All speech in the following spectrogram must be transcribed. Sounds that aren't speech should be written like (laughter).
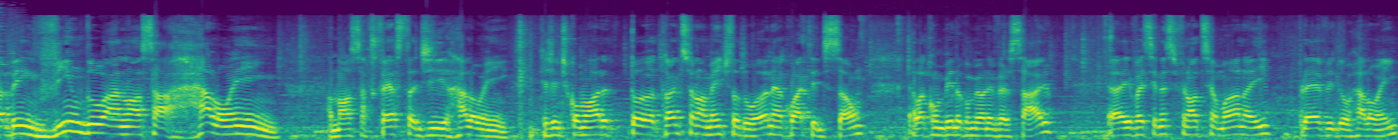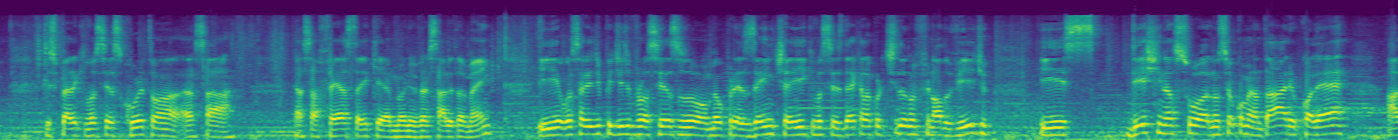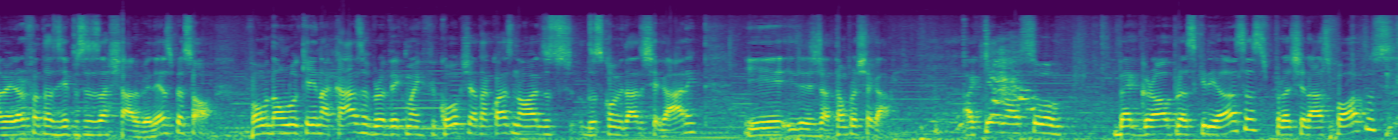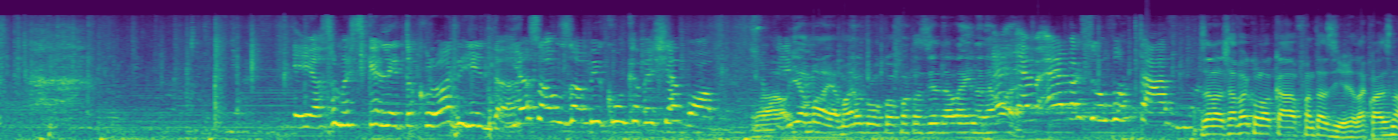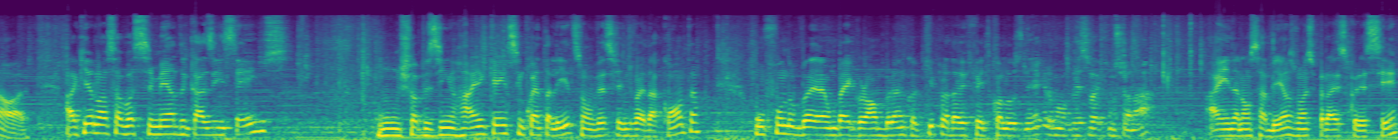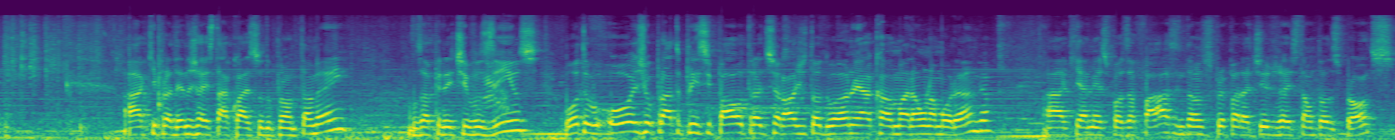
Bem-vindo à nossa Halloween, a nossa festa de Halloween, que a gente comemora to- tradicionalmente todo ano, é a quarta edição. Ela combina com o meu aniversário. E vai ser nesse final de semana aí, prévio do Halloween. Espero que vocês curtam essa essa festa aí que é meu aniversário também. E eu gostaria de pedir para vocês o meu presente aí, que vocês dêem aquela curtida no final do vídeo e deixem na sua, no seu comentário qual é a melhor fantasia que vocês acharam, beleza, pessoal? Vamos dar um look aí na casa para ver como é que ficou, que já tá quase na hora dos, dos convidados chegarem e, eles já estão para chegar. Aqui é o nosso background para as crianças, para tirar as fotos. E eu sou uma esqueleta colorida. E eu sou um zumbi com cabeça abóbora. Ah, e a mãe? A mãe não colocou a fantasia dela ainda, né, É, mãe? é, é, vai ser um fantasma. Mas ela já vai colocar a fantasia, já tá quase na hora. Aqui é o nosso abastecimento em caso de incêndios. Um shopzinho Heineken, 50 litros, vamos ver se a gente vai dar conta. Um fundo, um background branco aqui para dar efeito com a luz negra, vamos ver se vai funcionar. Ainda não sabemos, vamos esperar escurecer. Aqui para dentro já está quase tudo pronto também. Uns aperitivozinhos. Outro, hoje o prato principal, tradicional de todo ano, é a camarão na moranga. Aqui a minha esposa faz, então os preparativos já estão todos prontos.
